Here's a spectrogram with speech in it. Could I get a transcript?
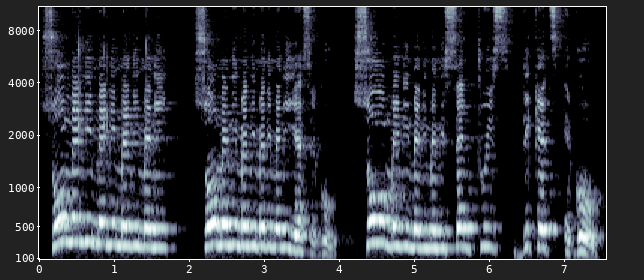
So many, many, many, many, so many, many, many, many years ago, so many, many, many centuries, decades ago.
